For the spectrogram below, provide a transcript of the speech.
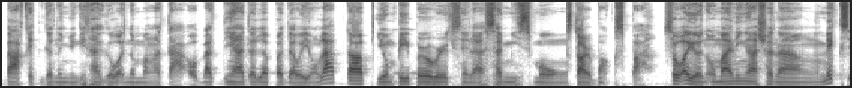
bakit ganun yung ginagawa ng mga tao. Ba't dinadala pa daw yung laptop, yung paperworks nila sa mismong Starbucks pa. So ayun, umali nga siya ng mix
